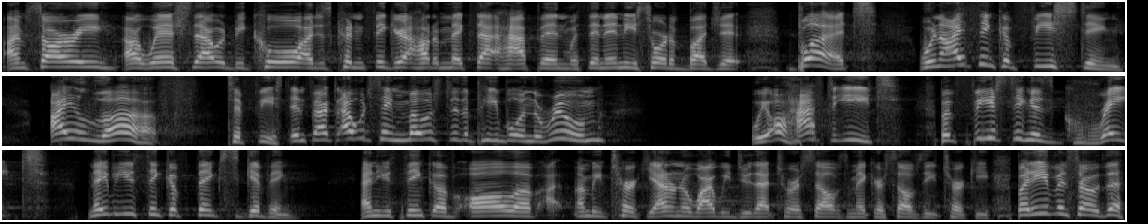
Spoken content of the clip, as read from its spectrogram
I'm sorry. I wish that would be cool. I just couldn't figure out how to make that happen within any sort of budget. But when I think of feasting, I love to feast. In fact, I would say most of the people in the room we all have to eat, but feasting is great. Maybe you think of Thanksgiving and you think of all of, I mean, turkey. I don't know why we do that to ourselves, make ourselves eat turkey. But even so, the,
